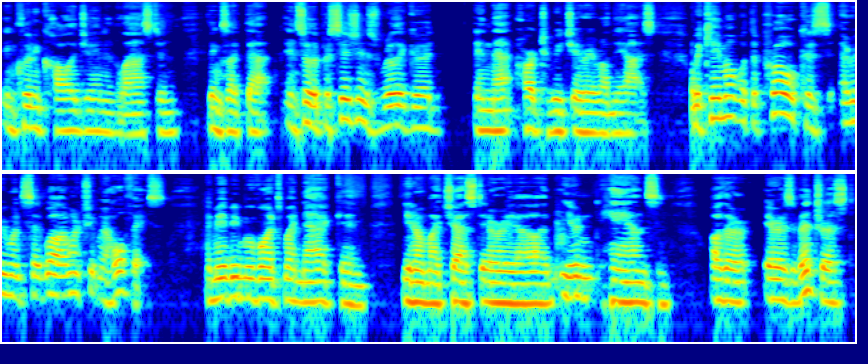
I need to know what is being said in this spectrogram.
including collagen and elastin, things like that. And so the precision is really good in that hard to reach area around the eyes. We came up with the Pro because everyone said, well, I want to treat my whole face and maybe move on to my neck and, you know, my chest area and even hands and other areas of interest.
